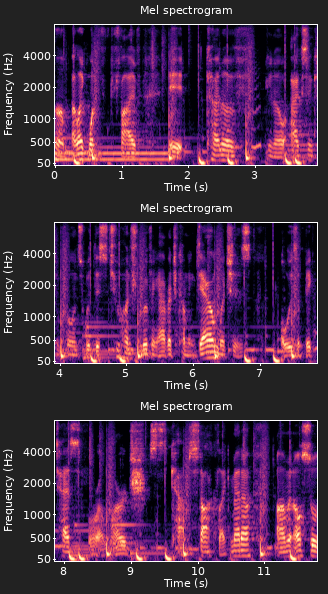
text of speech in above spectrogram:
Um, I like 155. It kind of, you know, acts in confluence with this 200 moving average coming down, which is always a big test for a large cap stock like Meta. Um, and also,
